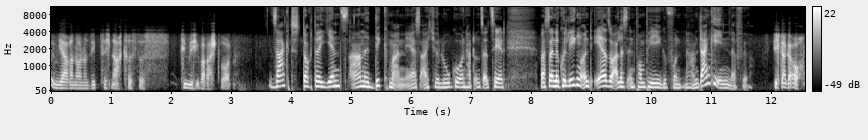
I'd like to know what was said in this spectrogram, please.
im Jahre 79 nach Christus ziemlich überrascht worden. Sagt Dr. Jens Arne Dickmann. Er ist Archäologe und hat uns erzählt, was seine Kollegen und er so alles in Pompeji gefunden haben. Danke Ihnen dafür. Ich danke auch.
